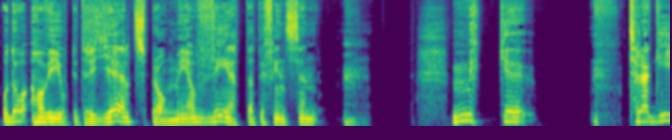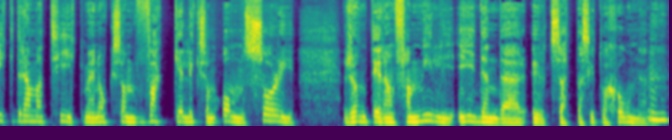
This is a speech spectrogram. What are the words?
Och då har vi gjort ett rejält språng, men jag vet att det finns en mycket tragik, dramatik, men också en vacker liksom omsorg runt eran familj i den där utsatta situationen. Mm.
